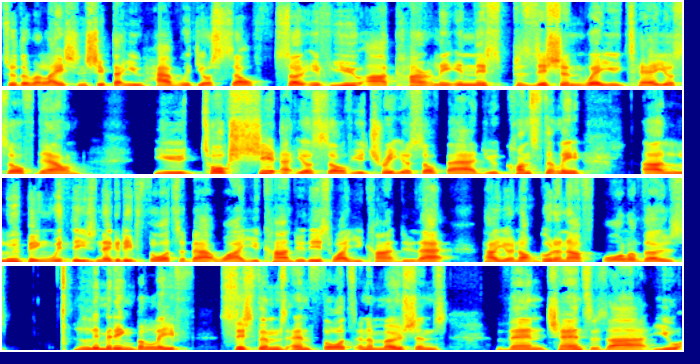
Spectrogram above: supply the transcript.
to the relationship that you have with yourself. So if you are currently in this position where you tear yourself down, you talk shit at yourself, you treat yourself bad, you constantly are looping with these negative thoughts about why you can't do this, why you can't do that, how you're not good enough, all of those limiting belief systems and thoughts and emotions then chances are you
